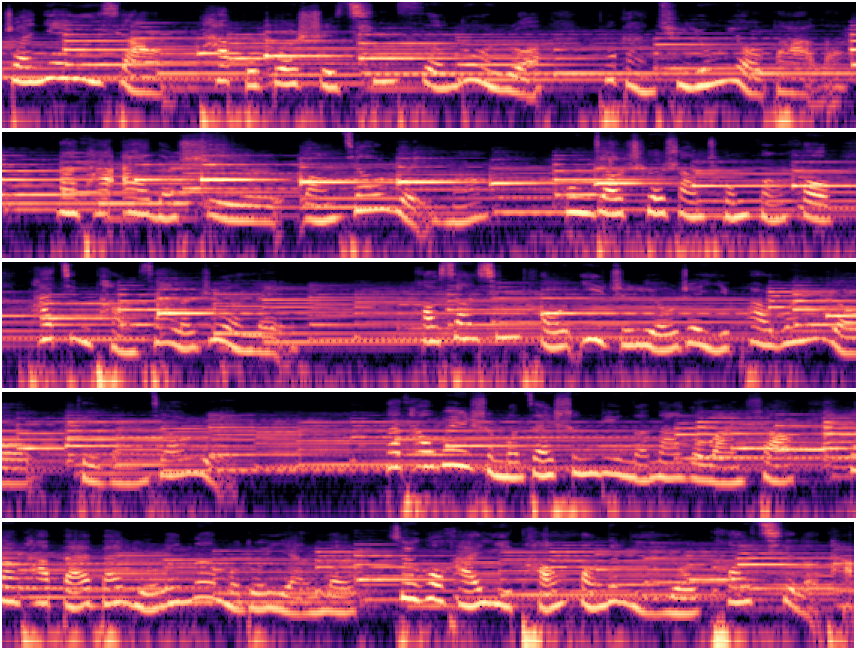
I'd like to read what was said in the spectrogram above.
转念一想，他不过是青涩懦弱，不敢去拥有罢了。那他爱的是王娇蕊吗？公交车上重逢后，他竟淌下了热泪，好像心头一直留着一块温柔给王娇蕊。那他为什么在生病的那个晚上，让他白白流了那么多眼泪，最后还以堂皇的理由抛弃了他？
